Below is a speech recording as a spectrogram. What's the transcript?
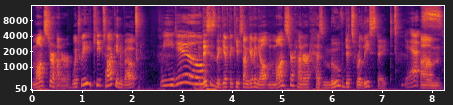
Monster Hunter, which we keep talking about. we do. This is the gift that keeps on giving y'all. Monster Hunter has moved its release date. yes. Um,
